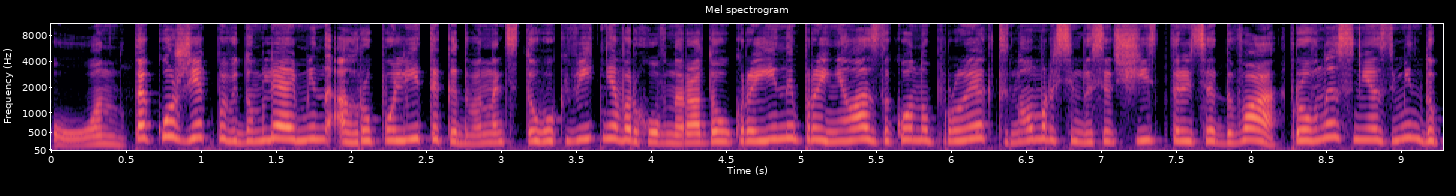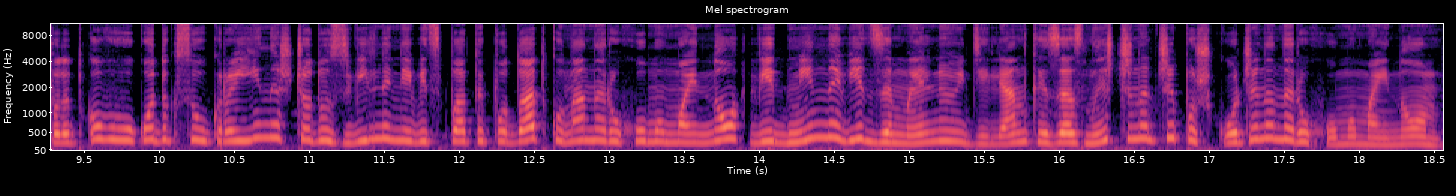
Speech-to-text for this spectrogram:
ООН. Також, як повідомляє Мінагрополітики, 12 квітня Верховна Рада України прийняла законопроект номер 7632 про внесення змін до податкового кодексу України щодо звільнення від сплати податку на нерухоме майно, відмінне від земельної ділянки за знищене чи пошкоджене нерухоме майно.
